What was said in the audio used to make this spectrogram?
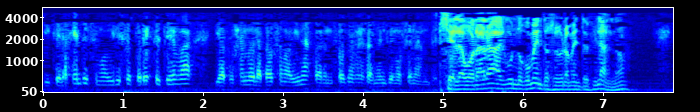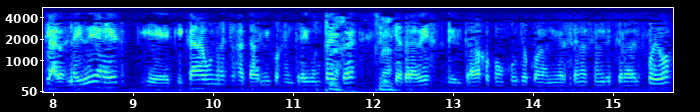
y que la gente se movilice por este tema y apoyando la causa Malvinas para nosotros es realmente emocionante. Se elaborará algún documento seguramente al final, ¿no? Claro, la idea es que, que cada uno de estos académicos entregue un paper y que a través del trabajo conjunto con la Universidad Nacional de Tierra del Fuego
